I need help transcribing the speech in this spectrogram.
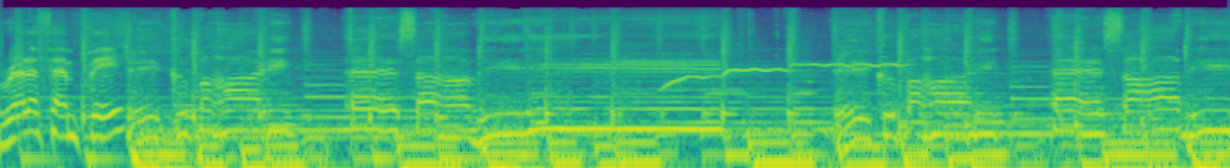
रेड एफएम पे एक पहाड़ी ऐसा भी। एक पहाड़ी ऐसा भी।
